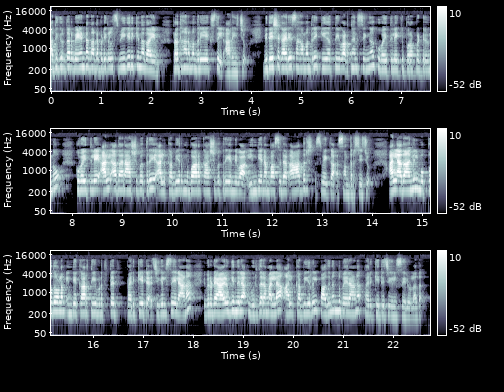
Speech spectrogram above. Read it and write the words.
അധികൃതർ വേണ്ട നടപടികൾ സ്വീകരിക്കുന്നതായും പ്രധാനമന്ത്രി എക്സിൽ അറിയിച്ചു. വിദേശകാര്യ സഹമന്ത്രി കീർത്തി വർദ്ധൻ സിംഗ് കുവൈത്തിലേക്ക് പുറപ്പെട്ടിരുന്നു. കുവൈത്തിലെ അൽ അദാൻ ആശുപത്രി അൽ കബീർ മുബാറക് ആശുപത്രി എന്നിവ ഇന്ത്യൻ അംബാസിഡർ ആദർശ് സ്വേക സന്ദർശിച്ചു. അൽ അദാനിൽ മുപ്പതോളം ഇന്ത്യക്കാർ തീപിടുത്തത്തിൽ പരിക്കേറ്റ ചികിത്സയിലാണ്. ഇവരുടെ ആരോഗ്യനില ഗുരുതരമല്ല. അൽ കബീറിൽ പതിനൊന്ന് പേരാണ് പരിക്കേറ്റ് ചികിത്സയിലുള്ളത്.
